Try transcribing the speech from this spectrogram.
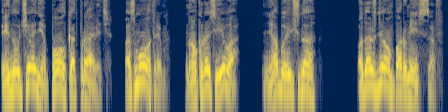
И на учение полк отправить. Посмотрим. Но красиво. Необычно. Подождем пару месяцев.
